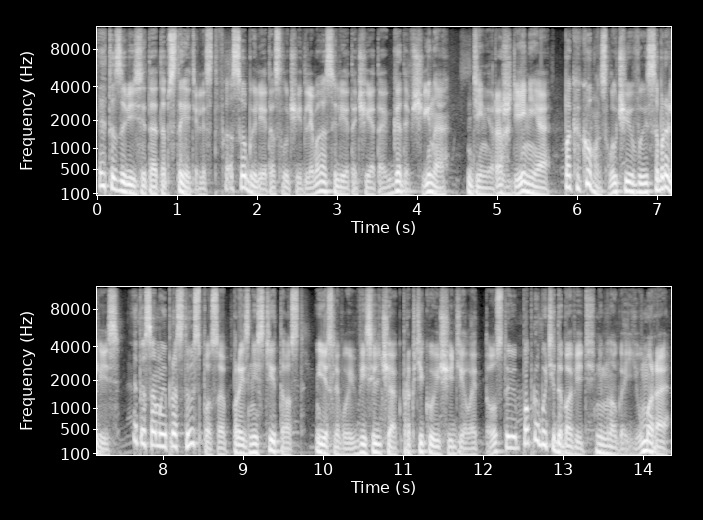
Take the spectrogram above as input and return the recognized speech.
Это зависит от обстоятельств, особый ли это случай для вас, или это чья-то годовщина, день рождения, по какому случаю вы собрались. Это самый простой способ произнести тост. Если вы весельчак, практикующий делать тосты, попробуйте добавить немного юмора.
